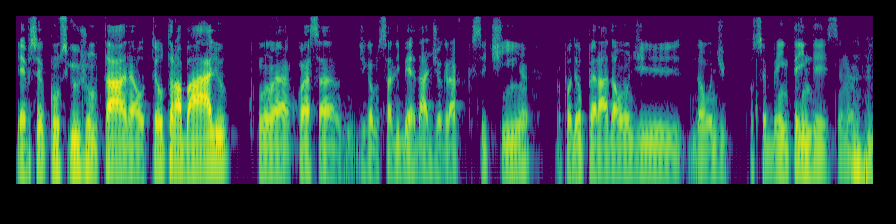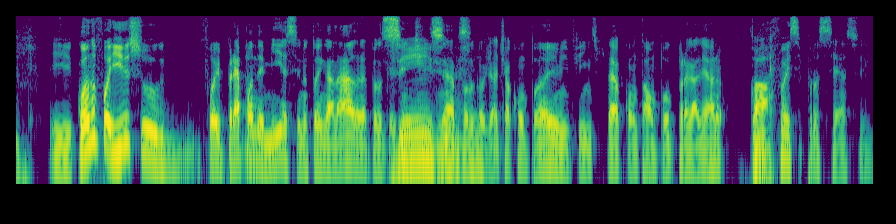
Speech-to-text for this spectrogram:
e aí você conseguiu juntar né, o teu trabalho com, a- com essa, digamos, essa liberdade geográfica que você tinha para poder operar da onde, da onde você bem entendesse, né? Uhum. E quando foi isso? Foi pré-pandemia, se não estou enganado, né? Pelo que a Sim, gente, sim, né, pelo sim. que eu já te acompanho, enfim, se puder contar um pouco pra galera. Como Tá, que foi esse processo aí?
